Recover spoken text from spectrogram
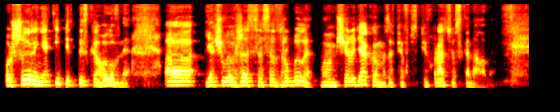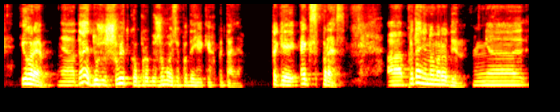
Поширення і підписка головне. А, якщо ви вже це все зробили, ми вам щиро дякуємо за спів- співпрацю з каналами. Ігоре, е, давай дуже швидко пробіжимося по деяких питаннях. Такий експрес. Питання номер один. Е,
